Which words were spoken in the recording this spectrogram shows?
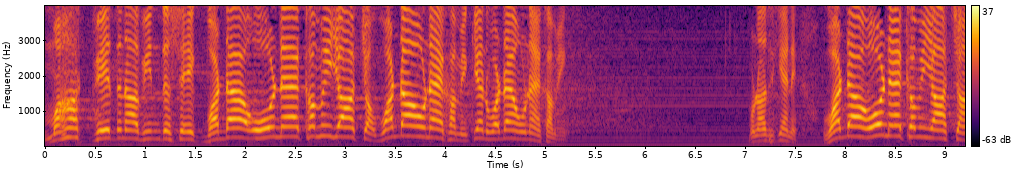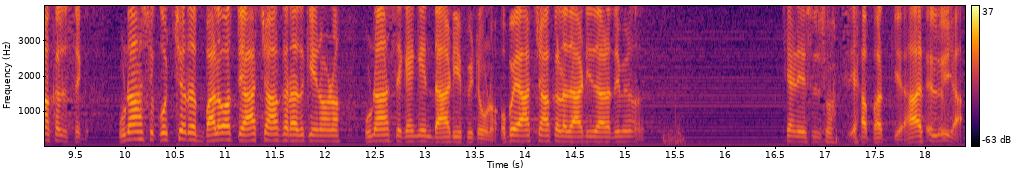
මහත් වේදනා වින්දසෙක් වඩා ඕනෑකම යාච වඩා ඕනෑකමින් කියන වඩා ඕනෑකමින් මොනවද කියන්නේ වඩා ඕනෑකම යාචා කළසෙක උනාසේ කොච්චර බලවත් යාචා කරාද කියනවනම් උනාසේ ගැඟෙන් දාඩිය පිට වුණා ඔබ යාචා කළ දාඩිය දාලා තිබෙනවද කියන්නේ යේසුස් වහන්සේ ආපත් කියලා හalleluya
